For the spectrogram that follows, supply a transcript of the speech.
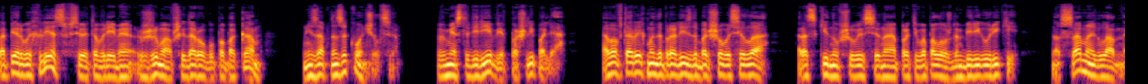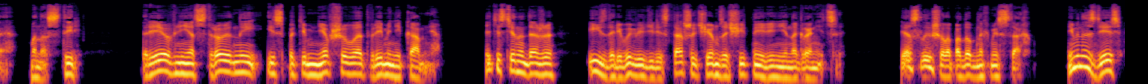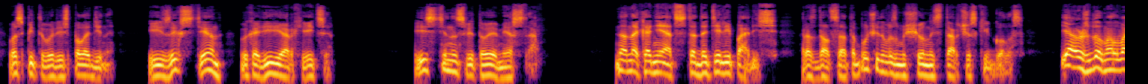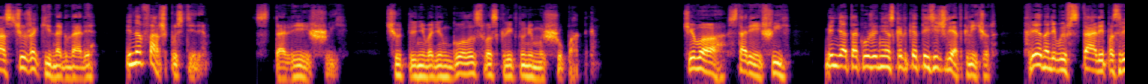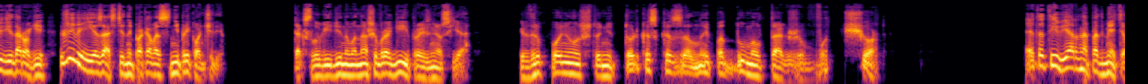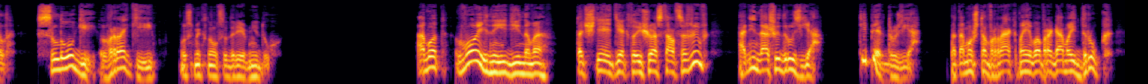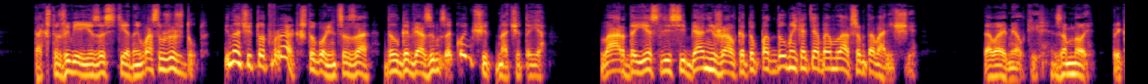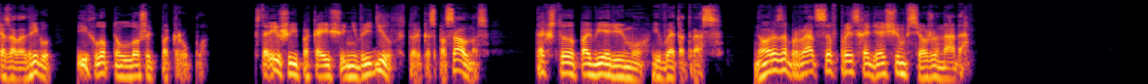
Во-первых, лес, все это время сжимавший дорогу по бокам, внезапно закончился. Вместо деревьев пошли поля. А во-вторых, мы добрались до большого села, раскинувшегося на противоположном берегу реки. Но самое главное — монастырь, древний, отстроенный из потемневшего от времени камня. Эти стены даже издали выглядели старше, чем защитные линии на границе. Я слышал о подобных местах. Именно здесь воспитывались паладины, и из их стен выходили архейцы. Истинно святое место. — Но, наконец-то, дотелепались! — раздался от обочины возмущенный старческий голос. — Я уж думал, вас чужаки нагнали и на фарш пустили. — Старейший! — чуть ли не в один голос воскликнули мы с Шупакой. — Чего, старейший? Меня так уже несколько тысяч лет кличут. Хрена ли вы встали посреди дороги? Живее за стены, пока вас не прикончили. — Так слуги единого наши враги, — произнес я. И вдруг понял, что не только сказал, но и подумал так же. Вот черт! — Это ты верно подметил, слуги — враги, — усмехнулся древний дух. А вот воины единого, точнее, те, кто еще остался жив, они наши друзья. Теперь друзья, потому что враг моего врага мой друг. Так что живее за стены, вас уже ждут. Иначе тот враг, что гонится за долговязым, закончит начатое. Варда, если себя не жалко, то подумай хотя бы о младшем товарище. — Давай, мелкий, за мной, приказал Адригу и хлопнул лошадь по крупу. Старейший пока еще не вредил, только спасал нас, так что поверю ему и в этот раз. Но разобраться в происходящем все же надо.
